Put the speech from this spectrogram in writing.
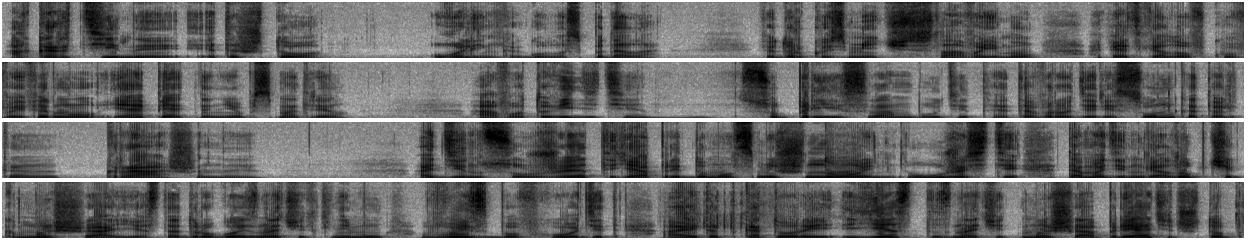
«А картины — это что?» — Оленька голос подала. Федор Кузьмич, слава ему, опять головку вывернул и опять на нее посмотрел. «А вот увидите, сюрприз вам будет. Это вроде рисунка, только крашеное». Один сюжет я придумал смешной, ужасти. Там один голубчик мыша ест, а другой, значит, к нему в избу входит. А этот, который ест, значит, мыша прячет, чтоб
